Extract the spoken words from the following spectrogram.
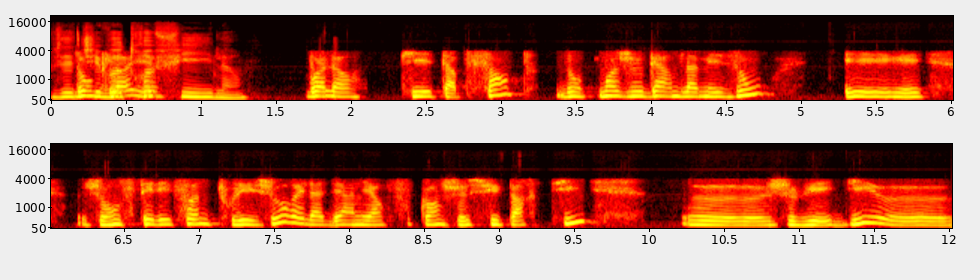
vous êtes chez là, votre fille là. voilà, qui est absente. Donc, moi, je garde la maison et on se téléphone tous les jours. Et la dernière fois, quand je suis partie, euh, je lui ai dit euh,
